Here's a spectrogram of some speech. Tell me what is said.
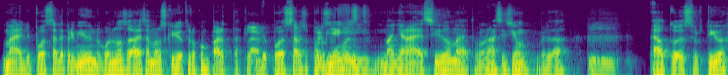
madre, yo puedo estar deprimido y vos no sabes a menos que yo te lo comparta. Claro. Yo puedo estar súper bien y mañana he sido, madre, tomar una decisión, ¿verdad? Uh -huh. Autodestructiva,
